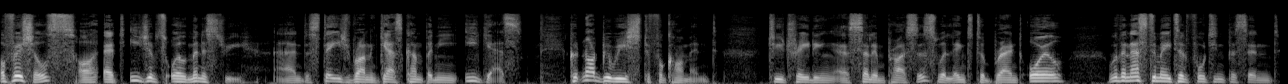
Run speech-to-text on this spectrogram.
Officials at Egypt's oil ministry and the stage-run gas company EGAS could not be reached for comment. Two trading uh, selling prices were linked to Brent oil with an estimated 14%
